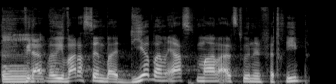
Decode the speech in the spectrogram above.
mhm. wie, wie, war das denn bei dir beim ersten Mal, als du in den Vertrieb,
